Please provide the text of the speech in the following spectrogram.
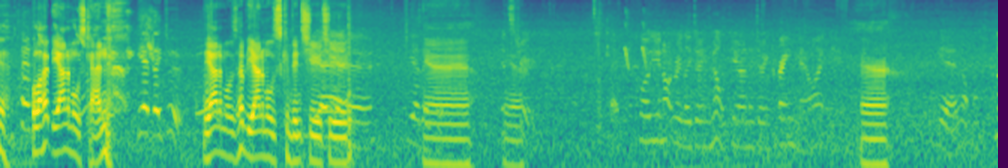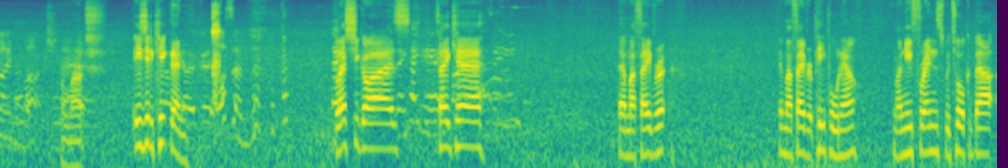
yeah. Well, I hope the animals can. Yeah, they do. the animals. Hope the animals convince you to. Yeah, yeah, they Yeah. It's yeah. true. Okay. Well, you're not really doing milk. You're only doing cream now, aren't you? Yeah. Yeah, not much. Not even much. Not much. Easy to kick then. Awesome. Bless you guys. Take care. They're my favourite. They're my favourite people now. My new friends. We talk about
